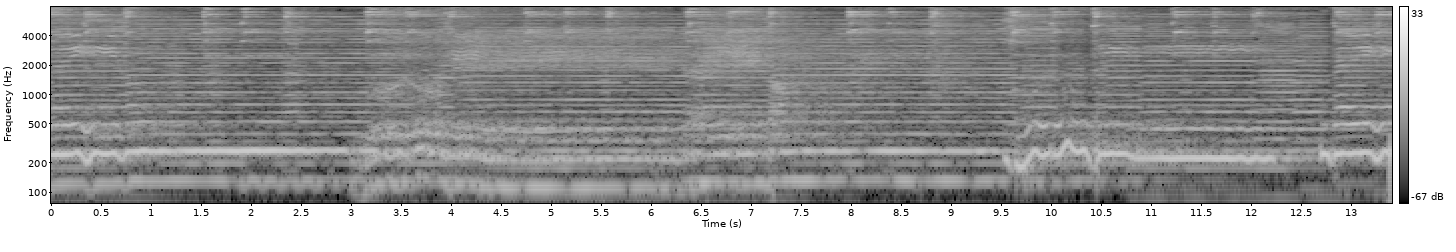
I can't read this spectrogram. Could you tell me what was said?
ദൈവം. They.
